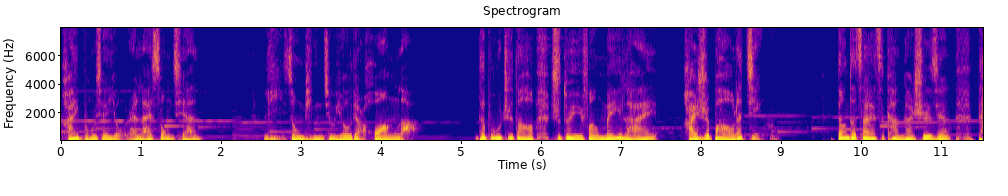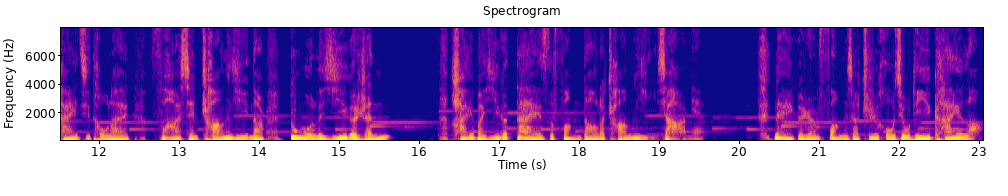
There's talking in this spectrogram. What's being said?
还不见有人来送钱，李宗平就有点慌了。他不知道是对方没来。还是报了警。当他再次看看时间，抬起头来，发现长椅那儿多了一个人，还把一个袋子放到了长椅下面。那个人放下之后就离开了。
